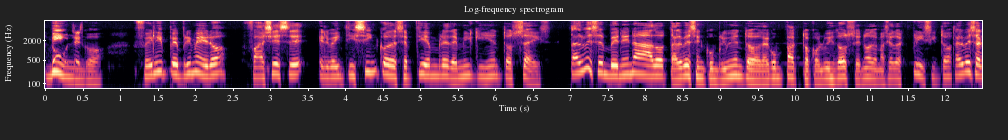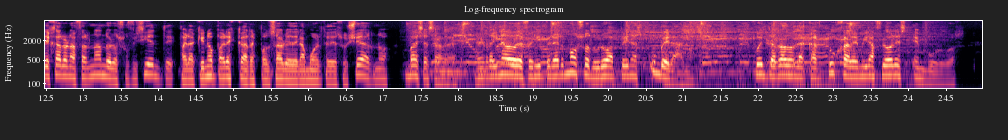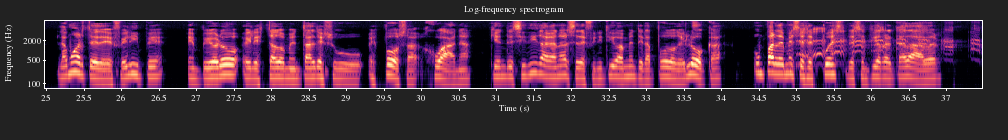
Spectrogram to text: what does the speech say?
Bingo. Felipe I fallece el 25 de septiembre de 1506. Tal vez envenenado, tal vez en cumplimiento de algún pacto con Luis XII no demasiado explícito, tal vez alejaron a Fernando lo suficiente para que no parezca responsable de la muerte de su yerno. Vaya a saber. El reinado de Felipe el Hermoso duró apenas un verano. Fue enterrado en la Cartuja de Miraflores en Burgos. La muerte de Felipe empeoró el estado mental de su esposa, Juana, quien decidida a ganarse definitivamente el apodo de loca, un par de meses después desentierra el cadáver,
